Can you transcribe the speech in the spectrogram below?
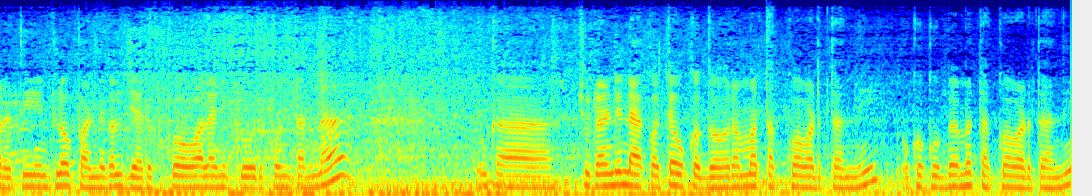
ప్రతి ఇంట్లో పండుగలు జరుపుకోవాలని కోరుకుంటున్నా. ఇంకా చూడండి నాకైతే ఒక గౌరమ్మ తక్కువ పడుతుంది ఒక గుబ్బెమ్మ తక్కువ పడుతుంది.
